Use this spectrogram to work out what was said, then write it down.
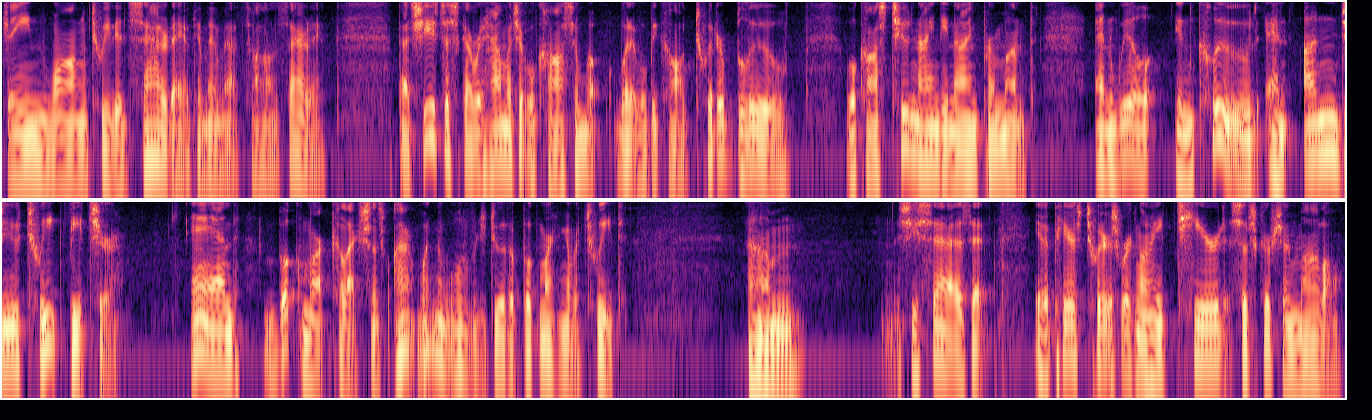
Jane Wong tweeted Saturday. Okay, maybe that's not on Saturday. That she's discovered how much it will cost and what, what it will be called. Twitter Blue will cost $2.99 per month and will include an undo tweet feature and bookmark collections. what in the world would you do with a bookmarking of a tweet? Um, she says that it appears Twitter is working on a tiered subscription model,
